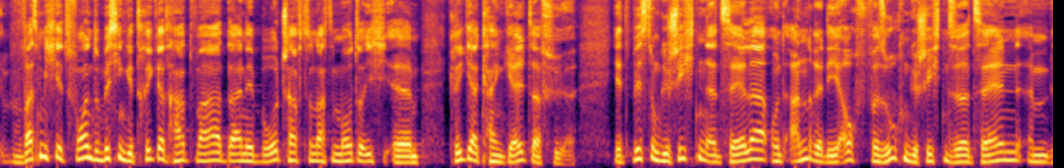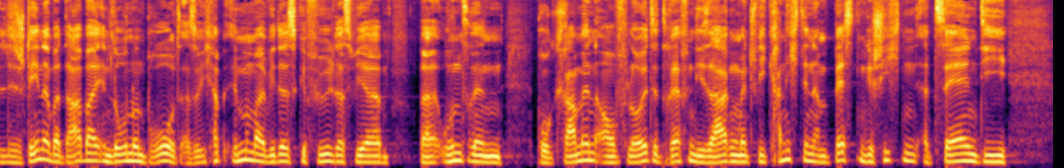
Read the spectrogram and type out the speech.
Was mich jetzt vorhin so ein bisschen getriggert hat, war deine Botschaft so nach dem Motto, ich äh, kriege ja kein Geld dafür. Jetzt bist du ein Geschichtenerzähler und andere, die auch versuchen, Geschichten zu erzählen, ähm, stehen aber dabei in Lohn und Brot. Also ich habe immer mal wieder das Gefühl, dass wir bei unseren Programmen auf Leute treffen, die sagen, Mensch, wie kann ich denn am besten Geschichten erzählen, die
